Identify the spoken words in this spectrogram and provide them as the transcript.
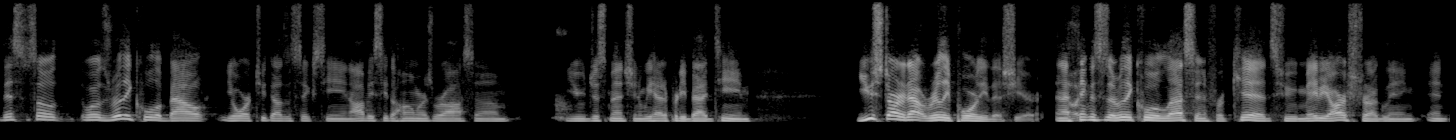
This so what was really cool about your 2016. Obviously, the homers were awesome. You just mentioned we had a pretty bad team. You started out really poorly this year, and I Oh, think this is a really cool lesson for kids who maybe are struggling and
